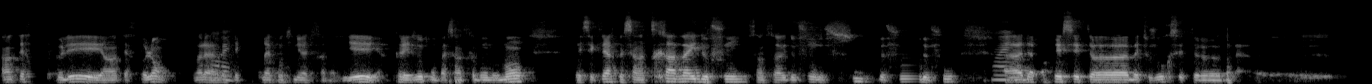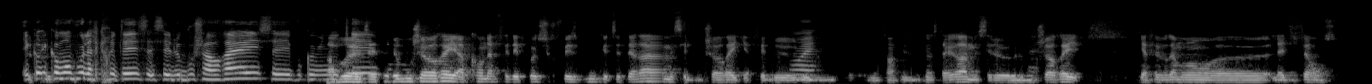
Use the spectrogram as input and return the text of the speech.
interpellés et interpellants. Voilà, on a continué à travailler. après, les autres ont passé un très bon moment. Mais c'est clair que c'est un travail de fond, c'est un travail de fond de fou, de fou, de fou, euh, d'apporter cette, euh, bah, toujours cette. Euh, voilà, et, comment vous les recrutez? C'est le bouche à oreille? C'est vous communiquez? ah ouais, C'était le bouche à oreille. Après, on a fait des posts sur Facebook, etc. Mais c'est le bouche à oreille qui a fait le, enfin Facebook, Instagram, mais c'est le, bouche à oreille qui a fait vraiment la différence.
